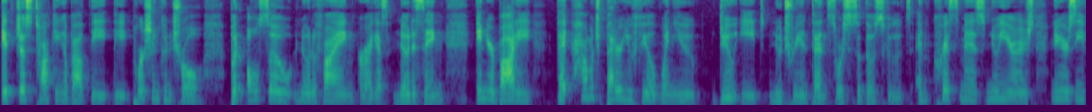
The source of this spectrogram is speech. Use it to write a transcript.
it's just talking about the the portion control, but also notifying or I guess noticing in your body that how much better you feel when you do eat nutrient dense sources of those foods. And Christmas, New Year's, New Year's Eve,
